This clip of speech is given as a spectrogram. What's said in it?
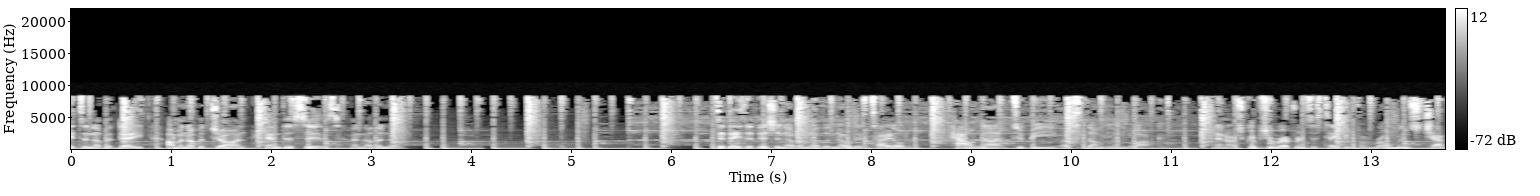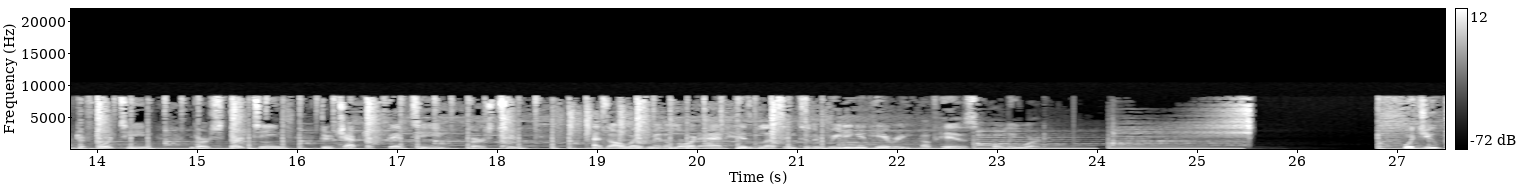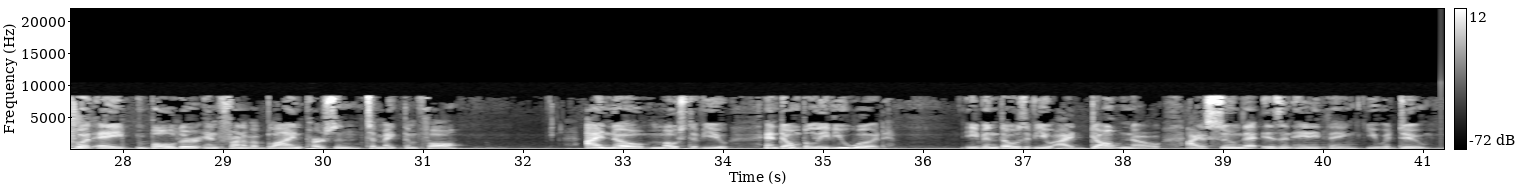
It's another day. I'm another John, and this is another note. Today's edition of Another Note is titled, How Not to Be a Stumbling Block. And our scripture reference is taken from Romans chapter 14, verse 13 through chapter 15, verse 2. As always, may the Lord add his blessing to the reading and hearing of his holy word. Would you put a boulder in front of a blind person to make them fall? I know most of you and don't believe you would. Even those of you I don't know, I assume that isn't anything you would do.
